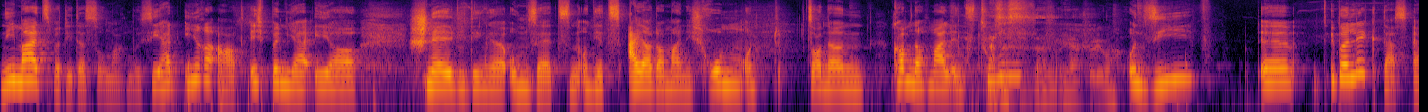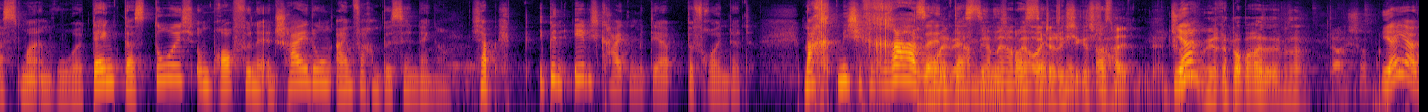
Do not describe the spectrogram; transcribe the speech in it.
Niemals wird die das so machen. Sie hat ihre Art. Ich bin ja eher schnell die Dinge umsetzen und jetzt eier doch mal nicht rum und sondern komm doch mal ins Tun. Das ist, das, ja. Und sie äh, überleg das erstmal in Ruhe. Denk das durch und brauch für eine Entscheidung einfach ein bisschen länger. Ich, hab, ich bin Ewigkeiten mit der befreundet. Macht mich rasend, Moment, wir dass haben, sie wir haben, nicht wir haben ja aus heute der Knick- richtiges Verhalten. Ja. Entschuldigung, darf ich schon? Ja, ja.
